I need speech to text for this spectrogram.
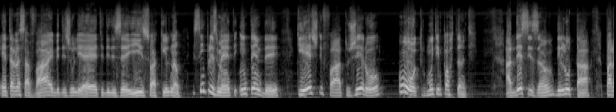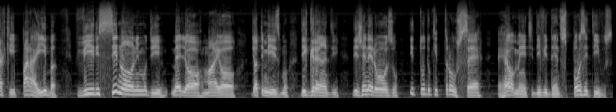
entrar nessa vibe de Juliette, de dizer isso, aquilo, não. Simplesmente entender que este fato gerou um outro muito importante a decisão de lutar para que Paraíba vire sinônimo de melhor, maior, de otimismo, de grande, de generoso, de tudo que trouxer realmente dividendos positivos.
